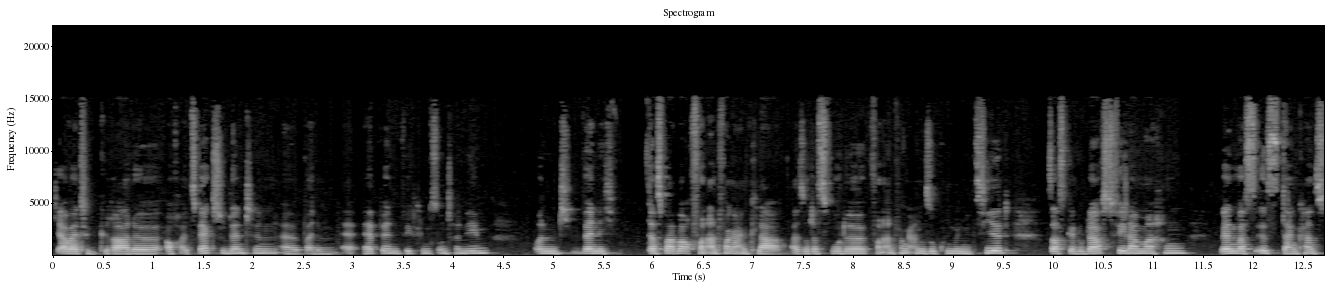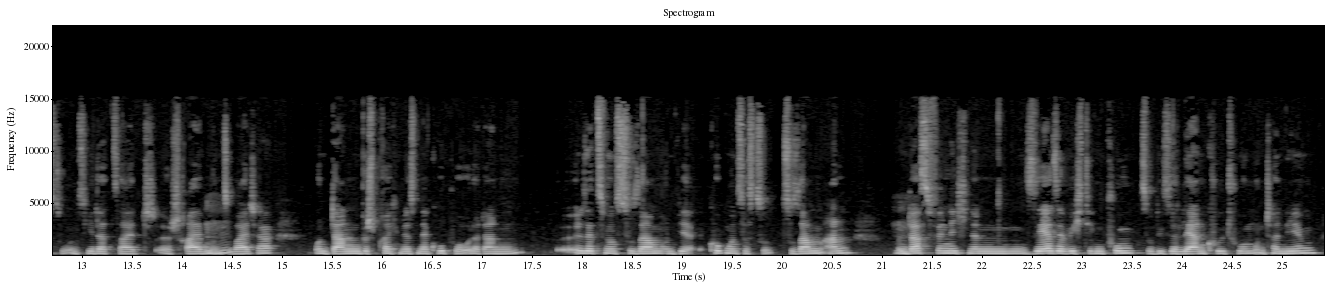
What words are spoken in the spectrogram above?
ich arbeite gerade auch als Werkstudentin äh, bei einem App-Entwicklungsunternehmen und wenn ich, das war aber auch von Anfang an klar, also das wurde von Anfang an so kommuniziert, Saskia, du darfst Fehler machen, wenn was ist, dann kannst du uns jederzeit äh, schreiben mhm. und so weiter und dann besprechen wir es in der Gruppe oder dann äh, setzen wir uns zusammen und wir gucken uns das zu, zusammen an. Und mhm. das finde ich einen sehr, sehr wichtigen Punkt, so diese Lernkultur im Unternehmen,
